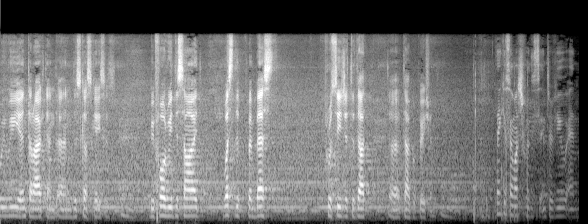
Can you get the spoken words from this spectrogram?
we, we interact and, and discuss cases before we decide what's the best procedure to that uh, type of patient. Thank you so much for this interview, and.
